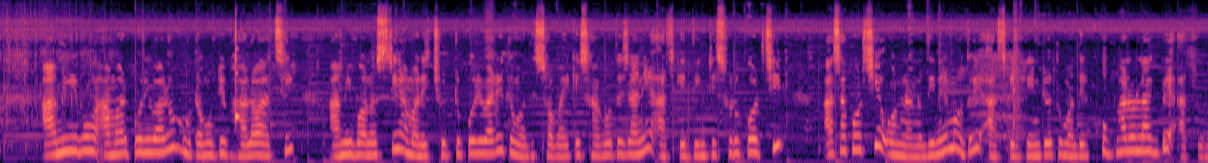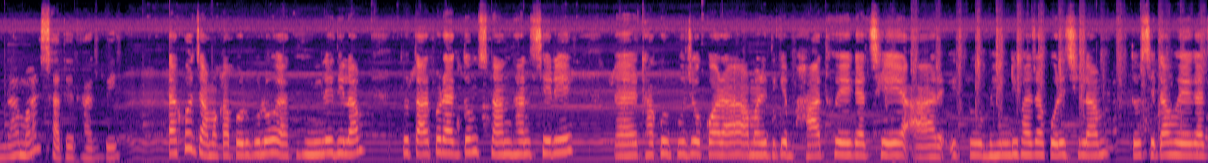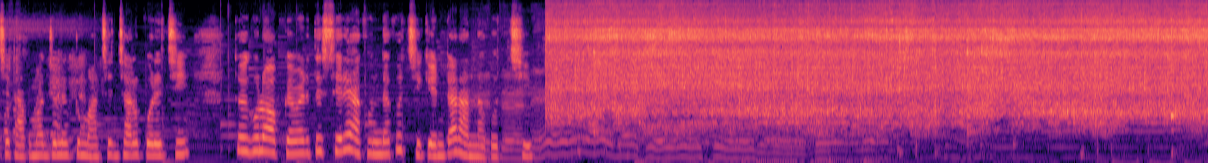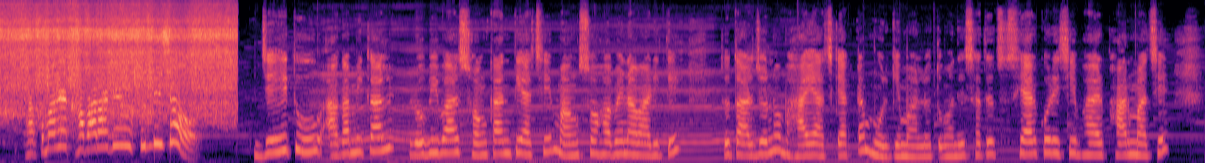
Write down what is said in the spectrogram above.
আমি এবং আমার পরিবারও মোটামুটি ভালো আছি। আমি বনশ্রী, আমার এই ছোট্ট পরিবারে তোমাদের সবাইকে স্বাগত জানিয়ে আজকের দিনটি শুরু করছি। আশা করছি অন্যান্য দিনের মতোই আজকের দিনটিও তোমাদের খুব ভালো লাগবে আর তোমরা আমার সাথে থাকবে। দেখো জামা কাপড়গুলো এখন মিলে দিলাম। তো তারপর একদম স্নান ধান সেরে ঠাকুর পুজো করা আমার এদিকে ভাত হয়ে গেছে আর একটু ভেন্ডি ভাজা করেছিলাম। তো সেটা হয়ে গেছে ঠাকুমার জন্য একটু মাছের ঝাল করেছি। তো এগুলো অফ ক্যামেরাতে সেরে এখন দেখো চিকেনটা রান্না করছি। ঠাকুমাকে খাবার আগে ওষুধ দিছো? যেহেতু আগামীকাল রবিবার সংক্রান্তি আছে মাংস হবে না বাড়িতে তো তার জন্য ভাই আজকে একটা মুরগি মারলো। তোমাদের সাথে শেয়ার করেছি, ভাইয়ের ফার্ম আছে।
